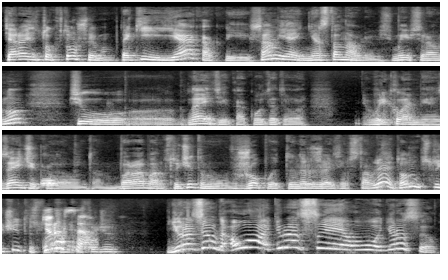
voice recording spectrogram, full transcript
Вся разница только в том, что такие я, как и сам я, не останавливаемся. Мы все равно, в силу, э, знаете, как вот этого в рекламе зайчика, он там барабан стучит, ему в жопу этот Energizer вставляет, он стучит и стучит. Duracell. Duracell, да? О, Duracell, вот, Duracell.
